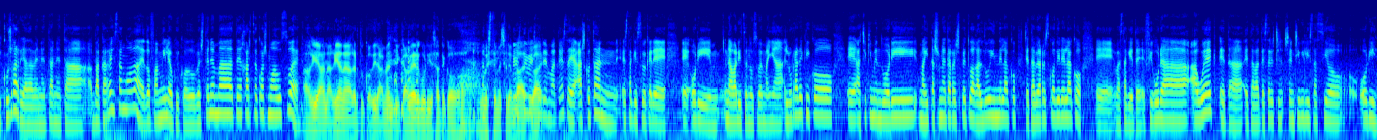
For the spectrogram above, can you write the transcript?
ikusgarria da benetan, eta bakarra izango da, edo familia eukiko du, besteren bat e, jartzeko asmoa duzue? Agian, agian agertuko dira, hemendik, aber guri esateko beste mezuren bat, Beste bai. mezuren bat, ez? E, askotan ez dakizuek ere e, hori nabaritzen duzuen, baina lurrarekiko e, atxikimendu hori maitasuna eta respetua galdu egin delako eta beharrezkoa direlako e, bastakit, e, figura hauek eta eta batez ere sentsibilizazio hori.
